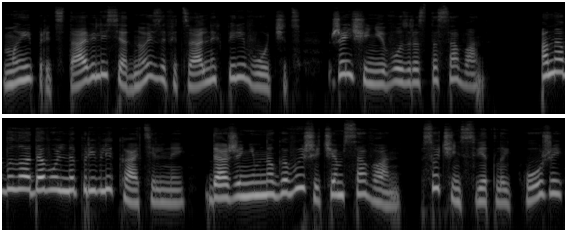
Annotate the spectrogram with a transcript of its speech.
Мы представились одной из официальных переводчиц, женщине возраста Саван. Она была довольно привлекательной, даже немного выше, чем Саван, с очень светлой кожей,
